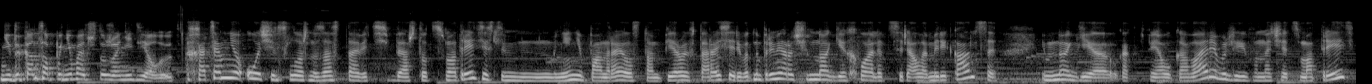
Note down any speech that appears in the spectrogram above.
не до конца понимают, что же они делают. Хотя мне очень сложно заставить себя что-то смотреть, если мне не понравилась там первая, вторая серия. Вот, например, очень многие хвалят сериал «Американцы», и многие как-то меня уговаривали его начать смотреть,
